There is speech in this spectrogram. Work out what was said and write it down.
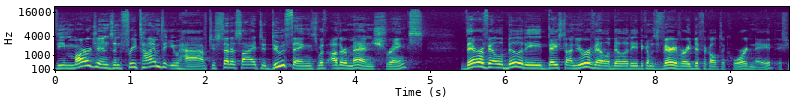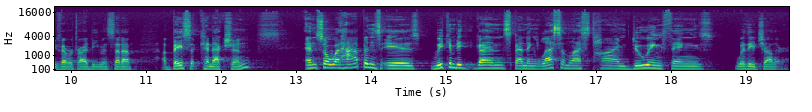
the margins and free time that you have to set aside to do things with other men shrinks. Their availability, based on your availability, becomes very, very difficult to coordinate if you've ever tried to even set up a basic connection. And so, what happens is we can begin spending less and less time doing things with each other.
